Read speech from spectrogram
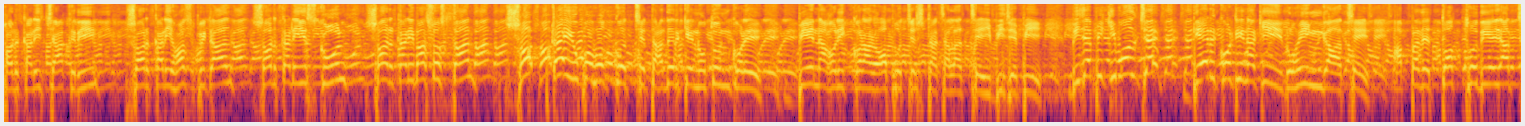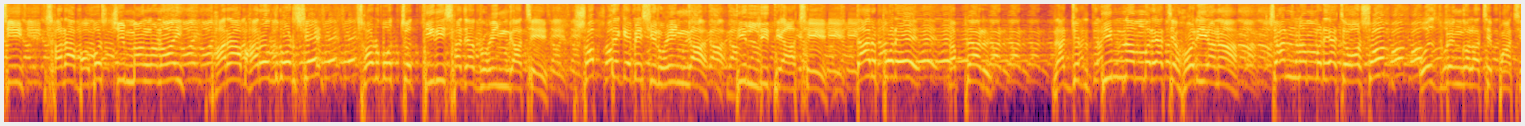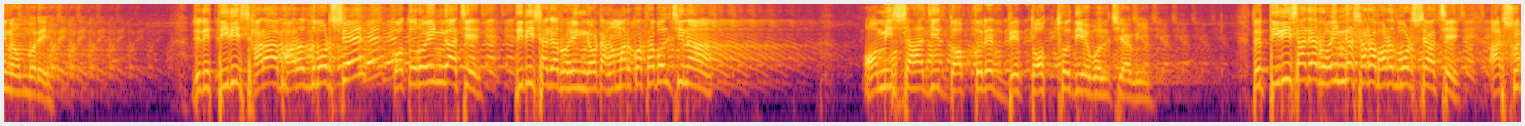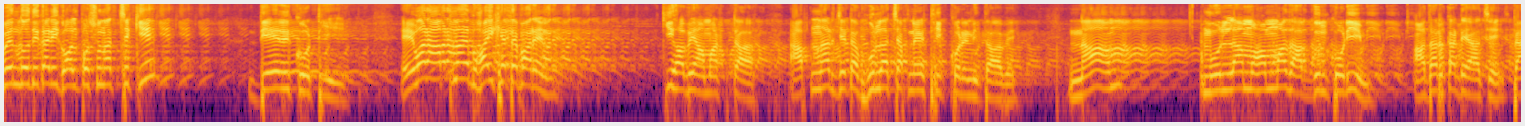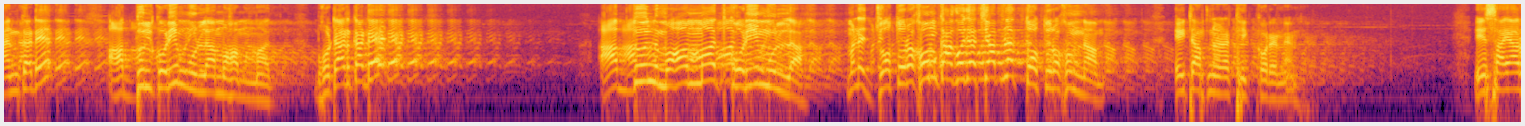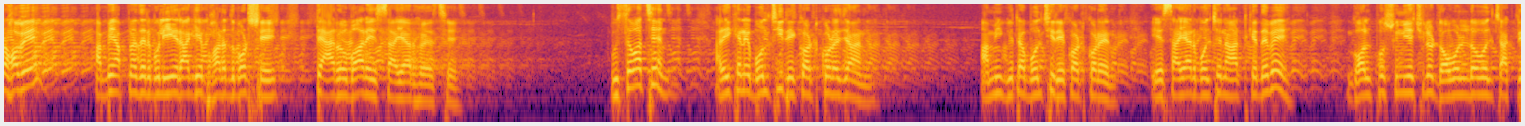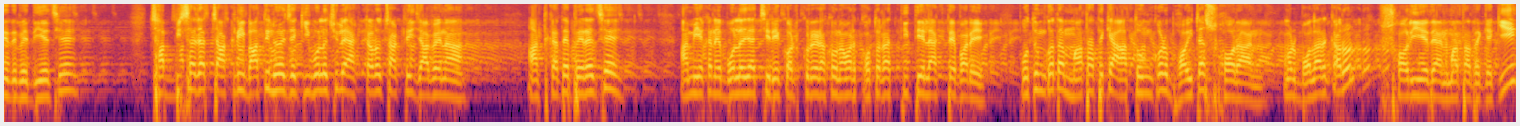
সরকারি চাকরি, সরকারি হসপিটাল, সরকারি স্কুল, সরকারি বাসস্থান, সবটাই উপভোগ করছে তাদেরকে নতুন করে বেনাগরিক করার অপচেষ্টা চালাচ্ছে এই বিজেপি। বিজেপি কি বলছে? দেড় কোটি নাকি রোহিঙ্গা আছে। আপনাদের তথ্য দিয়ে যাচ্ছি, সারা পশ্চিম বাংলা নয়, সারা ভারতবর্ষে সর্বোচ্চ তিরিশ হাজার রোহিঙ্গা আছে। সব থেকে বেশি রোহিঙ্গা দিল্লিতে আছে। তারপরে আপনার রাজ্য তিন নম্বরে আছে হরিয়ানা, চার নম্বরে আছে অসম, ওয়েস্ট বেঙ্গল আছে পাঁচ নম্বরে। যদি তিরিশ সারা ভারতবর্ষে কত রোহিঙ্গা আছে? তিরিশ হাজার রোহিঙ্গা, ওটা আমার কথা বলছি না। অমিত শাহজির দপ্তরের তথ্য দিয়ে বলছি আমি। তো তিরিশ হাজার রোহিঙ্গা সারা ভারতবর্ষে আছে। আর শুভেন্দু অধিকারী গল্প শোনাচ্ছে কি? দেড় কোটি। এবার আপনার ভয় খেতে পারেন। কি হবে আমারটা? আপনার যেটা ভুল আছে আপনাকে ঠিক করে নিতে হবে। নাম মোল্লা মোহাম্মদ আব্দুল করিম। আধার কার্ডে আছে। প্যান কার্ডে? আব্দুল করিম মোল্লা মোহাম্মদ। ভোটার কার্ডে? আব্দুল মোহাম্মদ করিম মোল্লা। মানে যত রকম কাগজ আছে আপনার, তত রকম নাম। এটা আপনারা ঠিক করে নেন। এসআইআর হবে। আমি আপনাদের বলি, এর আগে ভারতবর্ষে তেরো বার এসআইআর হয়েছে। বুঝতে পারছেন? আর এখানে বলছি, রেকর্ড করে যান। আমি যেটা বলছি, রেকর্ড করেন। এসআইআর বলছেন, আটকে দেবে। গল্প শুনিয়েছিল, ডবল ডবল চাকরি দেবে, দিয়েছে। ছাব্বিশ হাজার চাকরি বাতিল হয়েছে, কি বলেছিল? একটারও চাকরি যাবে না। আটকাতে পেরেছে? আমি এখানে বলে যাচ্ছি রেকর্ড করে রাখুন, আমার কতটা তিতে লাগতে পারে। প্রথম কথা, মাথা থেকে আতঙ্কর ভয়টা সরান। আমার বলার কারণ, সরিয়ে দেন মাথা থেকে কি?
